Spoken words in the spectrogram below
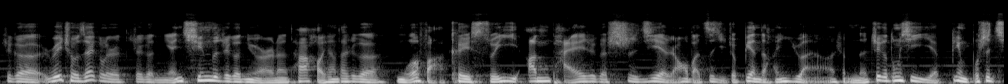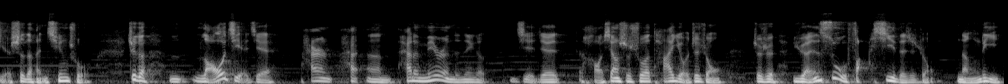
这个 Rachel Zegler 这个年轻的这个女儿呢，她好像她这个魔法可以随意安排这个世界，然后把自己就变得很远啊什么的。这个东西也并不是解释的很清楚。这个老姐姐 Helen 嗯 Helen Mirren 的那个姐姐，好像是说她有这种就是元素法系的这种能力，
